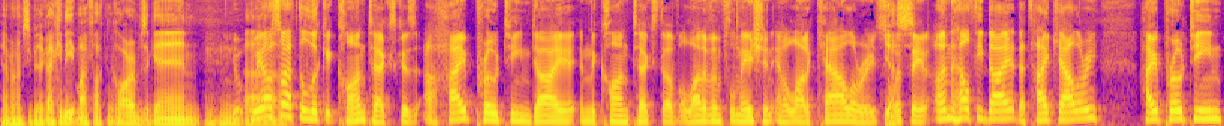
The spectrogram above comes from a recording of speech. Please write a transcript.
Everyone's gonna be like, "I can eat my fucking carbs again." Mm-hmm. we also uh, have to look at context because a high protein diet in the context of a lot of inflammation and a lot of calories. So Yes. let's say an unhealthy diet that's high calorie, high protein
